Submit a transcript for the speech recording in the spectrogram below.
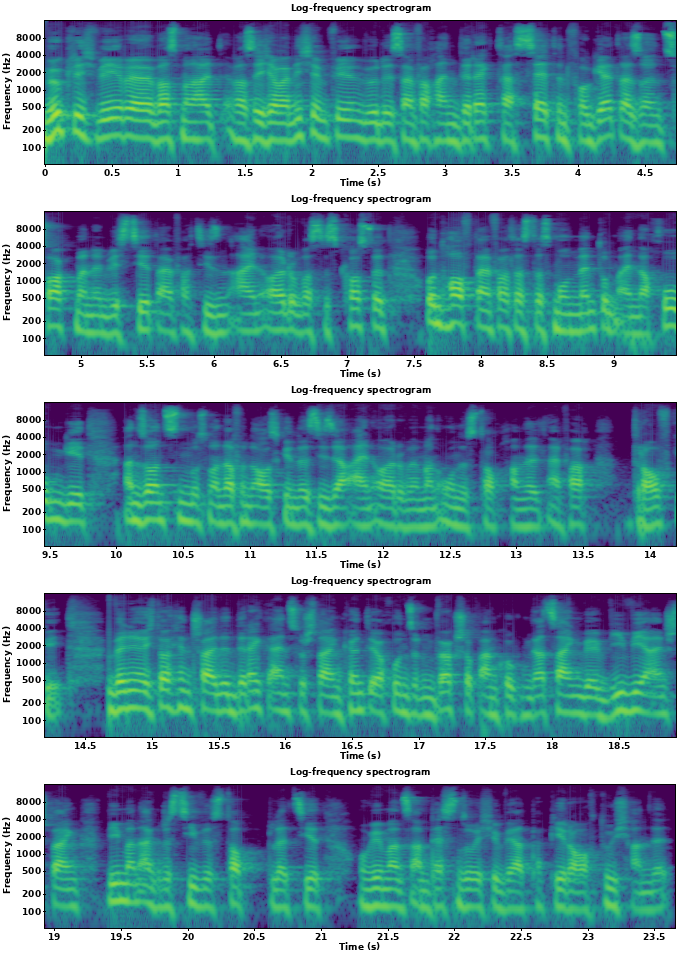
Möglich wäre, was man halt, was ich aber nicht empfehlen würde, ist einfach ein direkter Set and Forget, also ein Zock. Man investiert einfach diesen 1 Euro, was es kostet und hofft einfach, dass das Momentum einen nach oben geht. Ansonsten muss man davon ausgehen, dass dieser 1 Euro, wenn man ohne Stop handelt, einfach drauf geht. Wenn ihr euch doch entscheidet, direkt einzusteigen, könnt ihr auch unseren Workshop angucken. Da zeigen wir, wie wir einsteigen, wie man aggressive Stop platziert und wie man es am besten solche Wertpapiere auch durchhandelt.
